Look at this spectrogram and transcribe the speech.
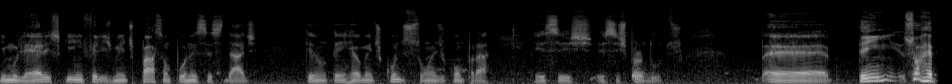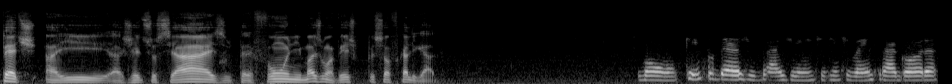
e mulheres que infelizmente passam por necessidade que não têm realmente condições de comprar esses, esses produtos. É, tem, só repete aí as redes sociais, o telefone, mais uma vez, para o pessoal ficar ligado. Bom, quem puder ajudar a gente, a gente vai entrar agora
